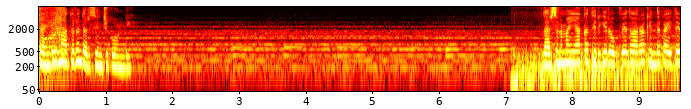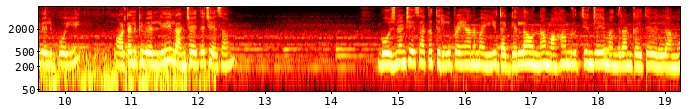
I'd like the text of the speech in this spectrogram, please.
చండీమాతను దర్శించుకోండి. దర్శనమయ్యాక తిరిగి రోప్వే ద్వారా కిందకి అయితే వెళ్ళిపోయి హోటల్కి వెళ్ళి లంచ్ అయితే చేసాం భోజనం చేశాక తిరిగి ప్రయాణం అయ్యి దగ్గరలో ఉన్న మహామృత్యుంజయ మందిరానికి అయితే వెళ్ళాము.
